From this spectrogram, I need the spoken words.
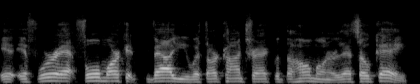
if we're at full market value with our contract with the homeowner, that's okay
